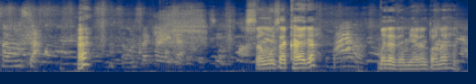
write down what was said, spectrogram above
સમોસા. ખાएगा બધા તમે યાર તો ના?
